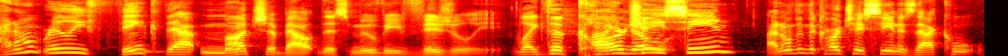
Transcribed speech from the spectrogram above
I don't really think that much about this movie visually. Like The car know- chase scene? I don't think the car chase scene is that cool.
